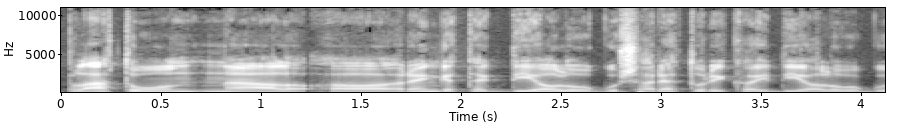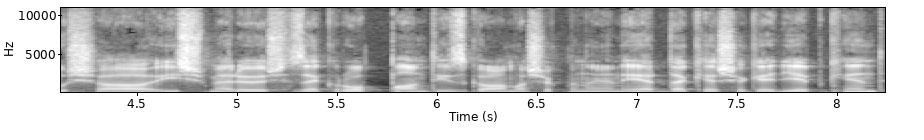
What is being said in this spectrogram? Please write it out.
Platónnál a rengeteg dialógus, a retorikai dialógusa ismerős, ezek roppant izgalmasak, nagyon érdekesek egyébként,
